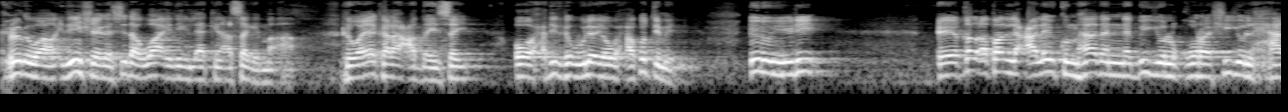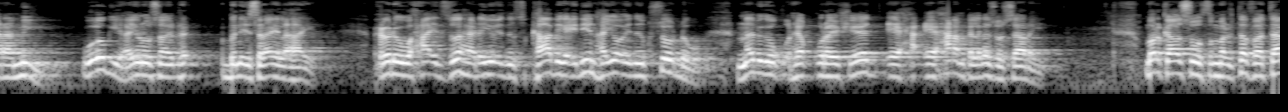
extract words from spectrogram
wuxuu ihi waa idiin sheegay sidaa waa idin laakiin asagii ma aha riwaayo kalaa caddaysay oo xadiidka uu leeyaho waxaa ku timid inuu yidhi qad aطلa calaykum hada الnabiy اlqurashiy اlxaramiy wuu og yahay inuusan bani israa'iil ahay. Wuxuu i waxaa idi soo hadhayo kaabiga idiin hayo oo idinku soo nabiga reer ee xaramka laga soo saaraya markaasuu uma iltafata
